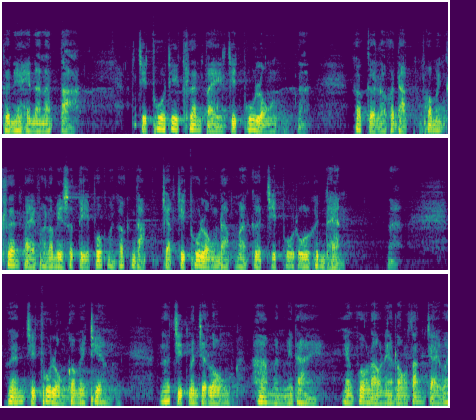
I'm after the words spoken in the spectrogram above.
ตัวนี้เห็นอนัตตา จิตผู้ที่เคลื่อนไป จิตผู้หลงนะก็เกิดแล้วก็ดับพอมันเคลื่อนไปพอเรามีสติปุ๊บมันก็ดับ จากจิตผู้หลงดับมาเกิดจิตผู้รู้ขึ้นแทนนะเพราะฉะนั้นจิตผู้หลงก็ไม่เที่ยง แล้วจิตมันจะหลงห้ามมันไม่ได้ อย่างพวกเราเนี่ยลองตั้งใจว่า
